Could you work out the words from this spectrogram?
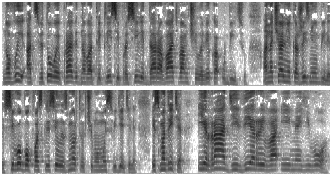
Но вы от святого и праведного отреклись и просили даровать вам человека-убийцу. А начальника жизни убили. Всего Бог воскресил из мертвых, чему мы свидетели. И смотрите, и ради веры во имя Его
